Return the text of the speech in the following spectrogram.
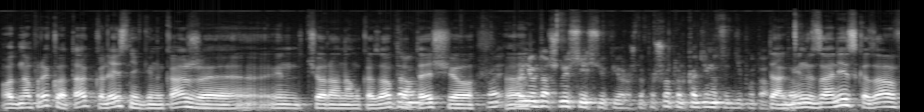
От, наприклад, так, Колєснік він каже, він вчора нам казав про те, що Про, е, про неудачную сессию первую, что пришло только 11 депутатов. Так, да? він взагалі сказав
